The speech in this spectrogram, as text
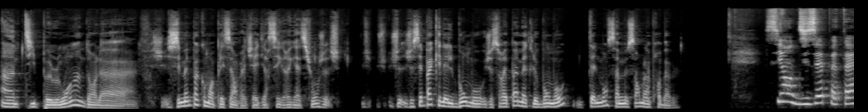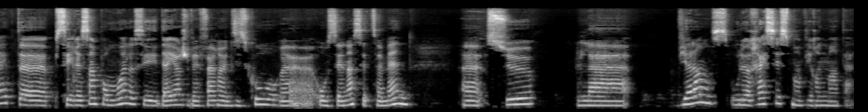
un petit peu loin dans la, je sais même pas comment appeler ça en fait. J'allais dire ségrégation. Je, je, je, sais pas quel est le bon mot. Je saurais pas mettre le bon mot tellement ça me semble improbable. Si on disait peut-être, euh, c'est récent pour moi là, c'est d'ailleurs je vais faire un discours euh, au Sénat cette semaine euh, sur la violence ou le racisme environnemental.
